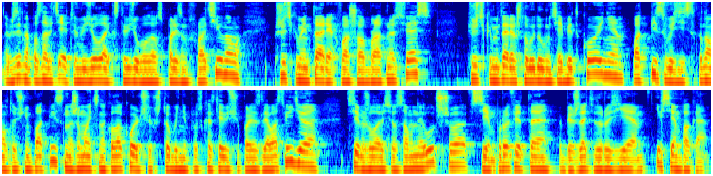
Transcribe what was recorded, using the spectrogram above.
Обязательно поставьте этому видео лайк, если видео было для вас полезным, информативным. Пишите в комментариях вашу обратную связь. Пишите в комментариях, что вы думаете о биткоине. Подписывайтесь на канал, кто еще не подписан, нажимайте на колокольчик, чтобы не пропускать следующее полезное для вас видео. Всем желаю всего самого наилучшего, всем профита, побеждайте, друзья, и всем пока.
